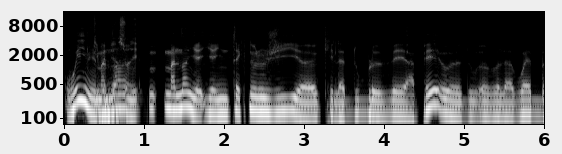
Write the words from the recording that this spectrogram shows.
Oui, mais maintenant, des- il y, a- il y a une technologie euh, qui est la WAP, euh, la Web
